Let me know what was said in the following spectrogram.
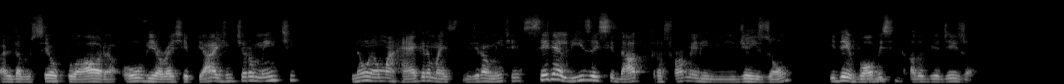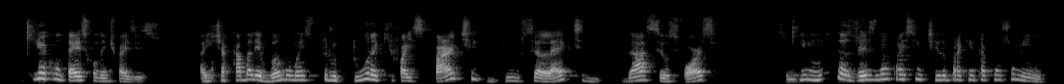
LWC ou para o Aura, ou via REST API, a gente geralmente, não é uma regra, mas geralmente a gente serializa esse dado, transforma ele em JSON e devolve uhum. esse dado via JSON. O que, que acontece quando a gente faz isso? A gente acaba levando uma estrutura que faz parte do select da Salesforce Sim. que muitas vezes não faz sentido para quem está consumindo.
